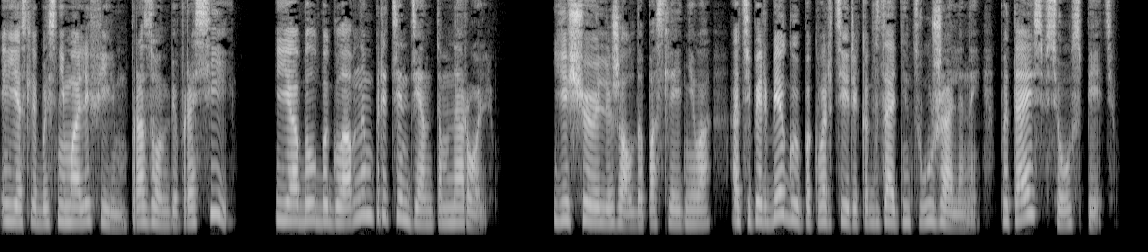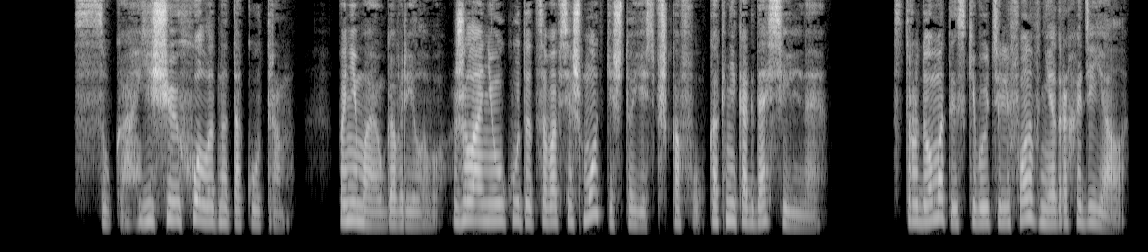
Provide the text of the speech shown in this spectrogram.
И если бы снимали фильм про зомби в России, я был бы главным претендентом на роль. Еще и лежал до последнего, а теперь бегаю по квартире, как в задницу ужаленный, пытаясь все успеть. Сука, еще и холодно так утром. Понимаю Гаврилову. Желание укутаться во все шмотки, что есть в шкафу, как никогда сильное. С трудом отыскиваю телефон в недрах одеяла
